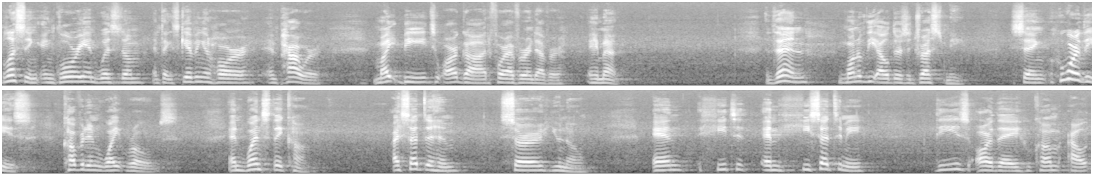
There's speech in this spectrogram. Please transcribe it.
Blessing and glory and wisdom and thanksgiving and horror and power might be to our God forever and ever. Amen. Then one of the elders addressed me, saying, Who are these covered in white robes? And whence they come. I said to him, Sir, you know. And he, and he said to me, These are they who come out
